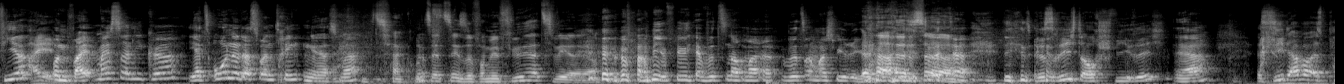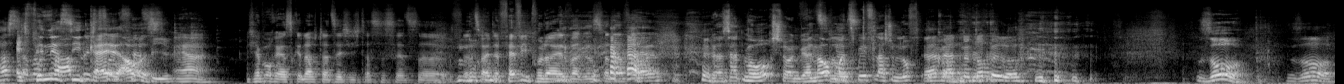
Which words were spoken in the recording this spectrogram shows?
Vier? Ei. Und Waldmeisterlikör? Jetzt ohne dass wir ihn trinken erstmal. Zack, grundsätzlich so vom Gefühl her zwei, ja. Von mir fühl her wird's noch mal, wird's noch mal schwieriger. Ja, das ja- Das riecht auch schwierig. ja. Es sieht aber, es passt Ich aber finde, es sieht geil aus. Pfeffi. Ja. Ich habe auch erst gedacht tatsächlich, dass es jetzt äh, der zweite Pfeffi-Puller einfach ist. Von. Das hatten wir auch schon. Wir haben auch mal zwei Flaschen Luft Ja, wir hatten bekommen. eine Doppelung. So, So.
